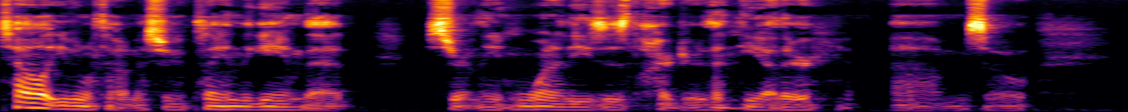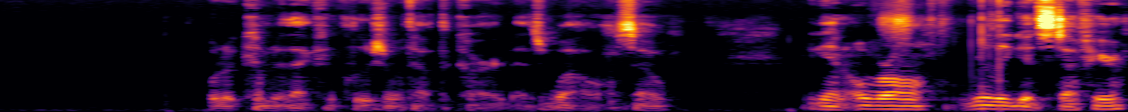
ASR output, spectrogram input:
tell even without necessarily playing the game that certainly one of these is larger than the other. Um, so would have come to that conclusion without the card as well. So again, overall, really good stuff here.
